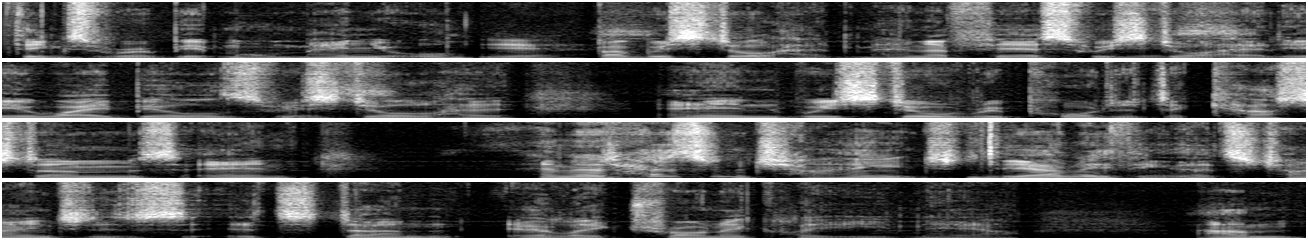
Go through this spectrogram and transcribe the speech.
things were a bit more manual. Yes. But we still had manifests, we still had airway bills, we Yes. still had, and we still reported to customs, and and it hasn't changed. The only thing that's changed is it's done electronically now. Um,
